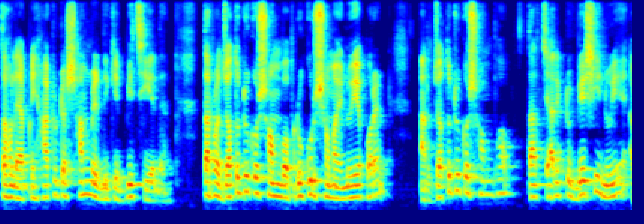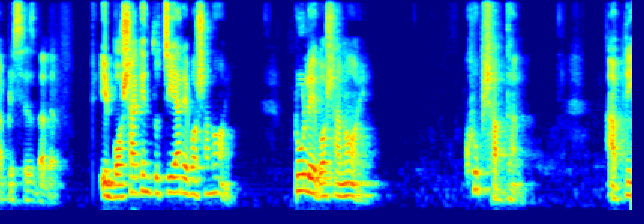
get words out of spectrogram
তাহলে আপনি হাঁটুটা সামনের দিকে বিছিয়ে দেন। তারপর যতটুকু সম্ভব রুকুর সময় নুয়ে পড়েন, আর যতটুকু সম্ভব তার চেয়ে আরেকটু বেশি নুয়ে আপনি সেজদা দেন। এই বসা কিন্তু চেয়ারে বসা নয়, টুলে বসা নয়, খুব সাবধান। আপনি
